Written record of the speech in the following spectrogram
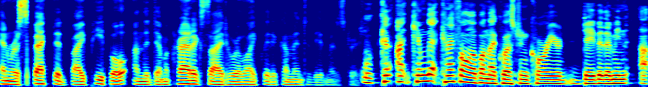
and respected by people on the Democratic side who are likely to come into the administration. Well, can I can, can I follow up on that question, Kori or David? I mean, uh,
